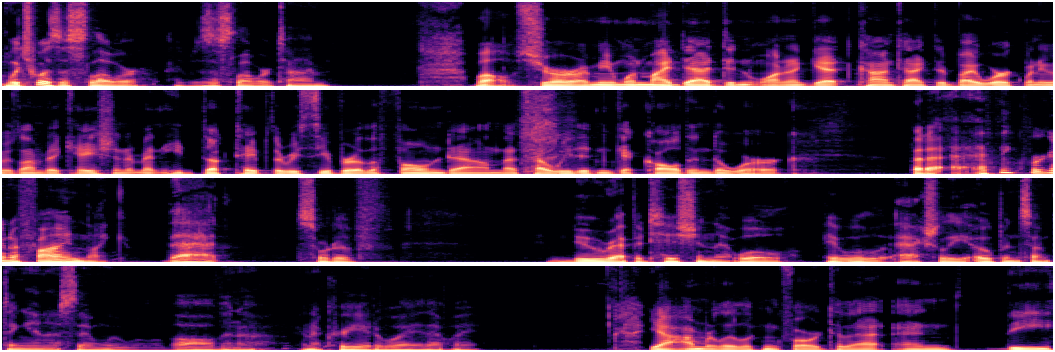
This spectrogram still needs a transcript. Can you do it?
which was a slower. It was a slower time. Well, sure. I mean, when my dad didn't want to get contacted by work when he was on vacation, it meant he duct taped the receiver of the phone down. That's how we didn't get called into work. But I, I think we're going to find like that sort of new repetition that will it will actually open something in us, and we will evolve in a in a creative way that way. Yeah, I'm really looking forward to that. And the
